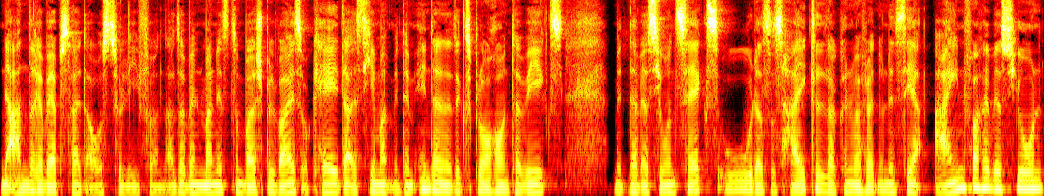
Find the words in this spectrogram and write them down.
eine andere Website auszuliefern. Also wenn man jetzt zum Beispiel weiß, okay, da ist jemand mit dem Internet Explorer unterwegs, mit einer Version 6, uh, das ist heikel, da können wir vielleicht nur eine sehr einfache Version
